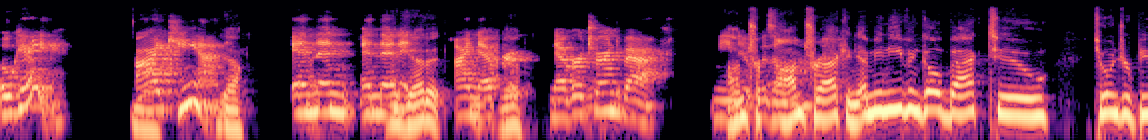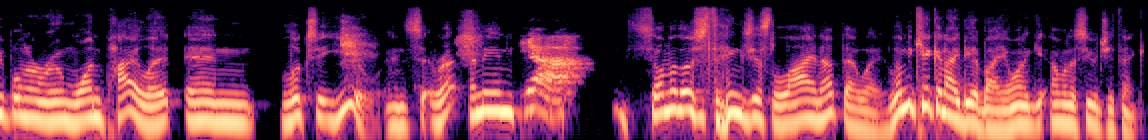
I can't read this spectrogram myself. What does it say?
Okay, yeah. I can. Yeah. And then and then I, it, it. I never yeah. never turned back. I mean, I'm, tra- I'm tracking. I mean, even go back to 200 people in a room, one pilot, and looks at you and I mean, yeah, some of those things just line up that way. Let me kick an idea by you. I want to get, I want to see what you think.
